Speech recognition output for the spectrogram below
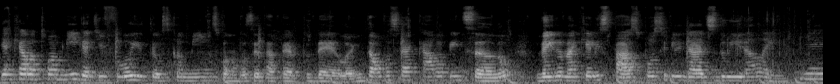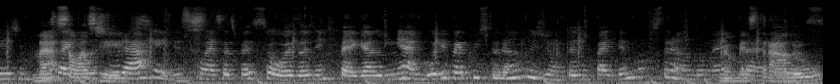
e aquela tua amiga que flui os teus caminhos quando você está perto dela. Então, você acaba pensando, vendo naquele espaço possibilidades do ir além. E aí a gente Né? consegue São as costurar redes. com essas pessoas. A gente pega a linha, a agulha e vai costurando junto. A gente vai demonstrando, né? Meu mestrado, elas.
